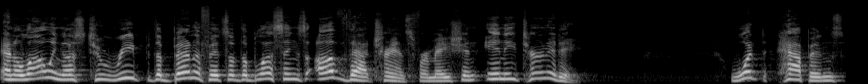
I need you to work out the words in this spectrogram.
and allowing us to reap the benefits of the blessings of that transformation in eternity. What happens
